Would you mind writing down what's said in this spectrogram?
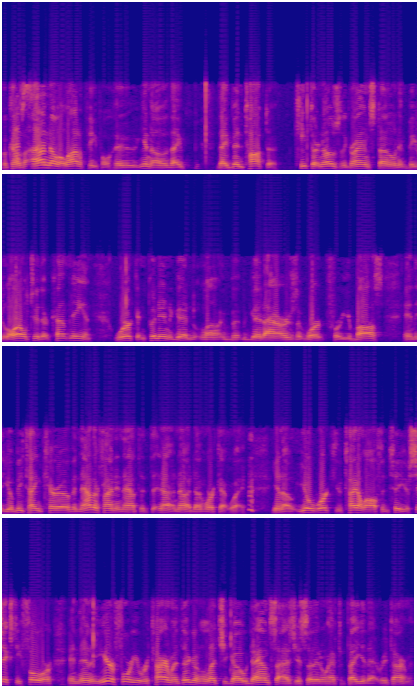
Because I know a lot of people who, you know, they, they've been taught to keep their nose to the grindstone and be loyal to their company and work and put in a good long, good hours of work for your boss and that you'll be taken care of. And now they're finding out that no, no it doesn't work that way. You know you'll work your tail off until you're 64 and then a year before your retirement they're going to let you go downsize you so they don't have to pay you that retirement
